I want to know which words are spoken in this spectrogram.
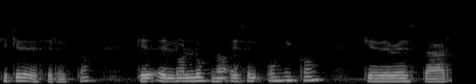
¿Qué quiere decir esto? Que el alumno es el único que debe estar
